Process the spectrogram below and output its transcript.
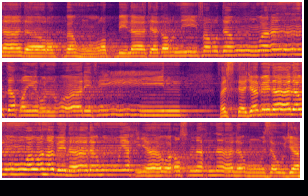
نادى ربه رب لا تذرني فردا وأنت خير الوارثين. فاستجبنا له ووهبنا له يحيى وأصلحنا له زوجه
